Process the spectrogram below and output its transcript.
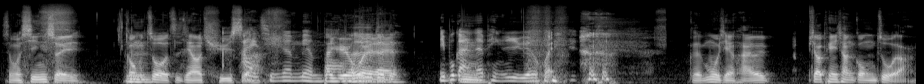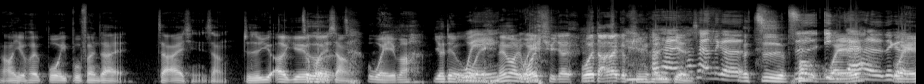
什么薪水、工作之间要取舍啊。爱情跟面包，约会对对对，你不敢在平日约会，可能目前还会比较偏向工作啦，然后也会拨一部分在在爱情上，就是约呃约会上。围吗？有点围围，没有，我会取得，我会达到一个平衡点他现在他。现在那那个个字字印在他的那个围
